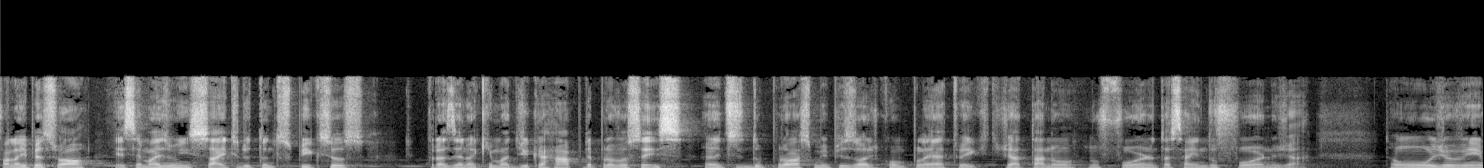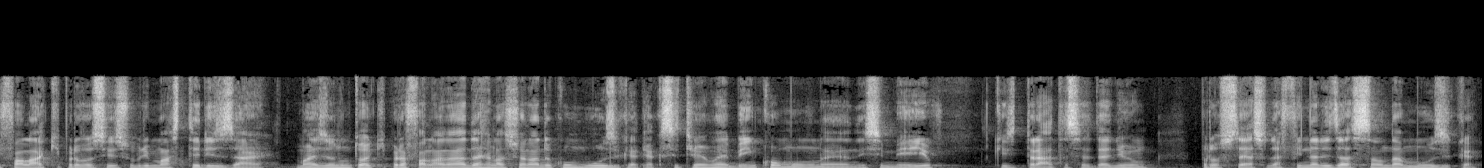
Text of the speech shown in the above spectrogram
Fala aí pessoal, esse é mais um insight do Tantos Pixels, trazendo aqui uma dica rápida para vocês antes do próximo episódio completo aí que já tá no, no forno, tá saindo do forno já. Então hoje eu venho falar aqui para vocês sobre masterizar, mas eu não tô aqui para falar nada relacionado com música, já que esse termo é bem comum, né, nesse meio, que trata-se até de um processo da finalização da música,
